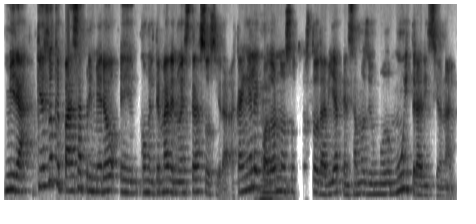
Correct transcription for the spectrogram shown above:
Mira, ¿qué es lo que pasa primero eh, con el tema de nuestra sociedad? Acá en el Ecuador nosotros todavía pensamos de un modo muy tradicional.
